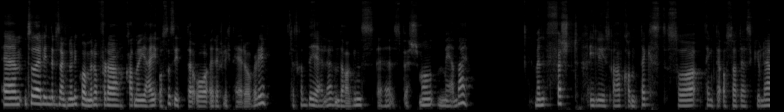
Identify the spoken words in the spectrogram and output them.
Eh, så det er litt interessant når de kommer opp, for da kan jo jeg også sitte og reflektere over de. Jeg skal dele dagens spørsmål med deg. Men først, i lys av kontekst, så tenkte jeg også at jeg skulle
